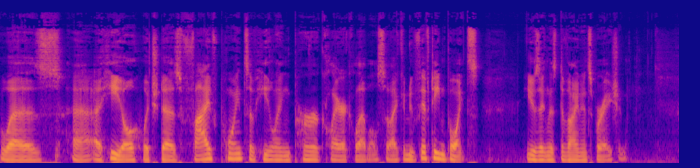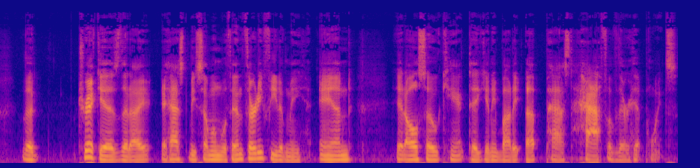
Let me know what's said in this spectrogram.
was uh, a heal, which does five points of healing per cleric level. So I can do 15 points using this divine inspiration. The trick is that I it has to be someone within 30 feet of me, and it also can't take anybody up past half of their hit points.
